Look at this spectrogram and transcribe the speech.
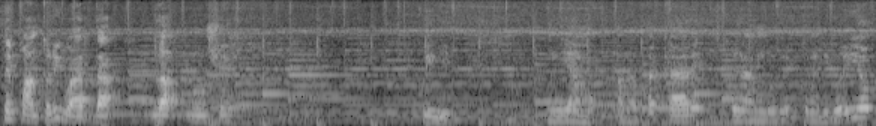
per quanto riguarda la luce. Quindi andiamo ad attaccare sperando che come dico io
